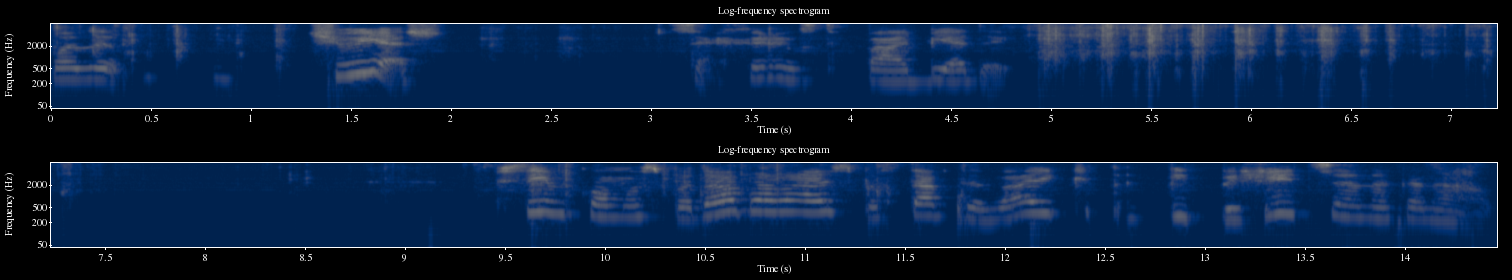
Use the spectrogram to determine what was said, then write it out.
Поди... Чуєш? Це хруст победи. Всім, кому сподобалось, поставте лайк підпишіться на канал.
